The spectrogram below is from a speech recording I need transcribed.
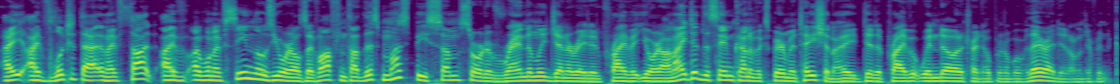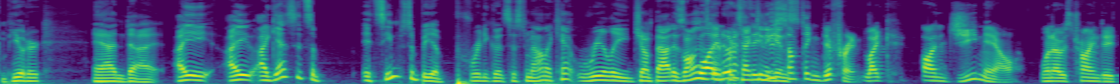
I I've looked at that and I've thought I've I, when I've seen those URLs, I've often thought this must be some sort of randomly generated private URL. And I did the same kind of experimentation. I did a private window and I tried to open it up over there. I did it on a different computer, and uh, I I I guess it's a it seems to be a pretty good system out. I can't really jump out as long Well, as they're they protecting used against. something different. Like on Gmail, when I was trying to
